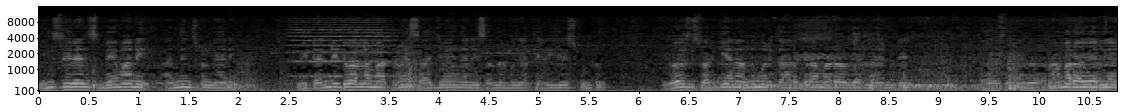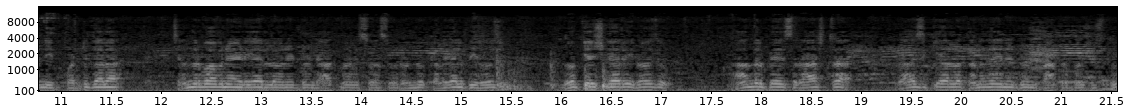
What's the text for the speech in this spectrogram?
ఇన్సూరెన్స్ బీమాని అందించడం కానీ వీటన్నిటి వల్ల మాత్రమే సాధ్యమైందని ఈ సందర్భంగా తెలియజేసుకుంటూ ఈరోజు స్వర్గీయ నందమూరి తారక రామారావు గారు లాంటి రామారావు గారు లాంటి పట్టుదల చంద్రబాబు నాయుడు గారిలో ఉన్నటువంటి ఆత్మవిశ్వాసం రెండు కలగలిపి ఈరోజు లోకేష్ గారు ఈరోజు ఆంధ్రప్రదేశ్ రాష్ట్ర రాజకీయాల్లో తనదైనటువంటి పాత్ర పోషిస్తూ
